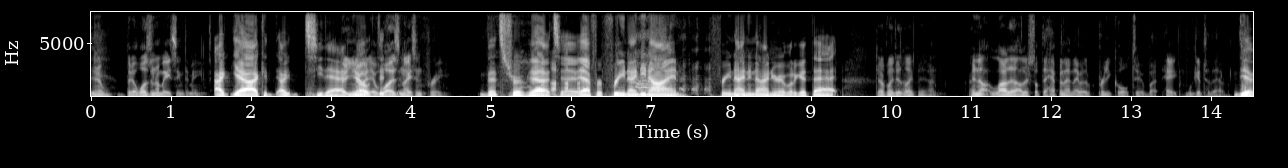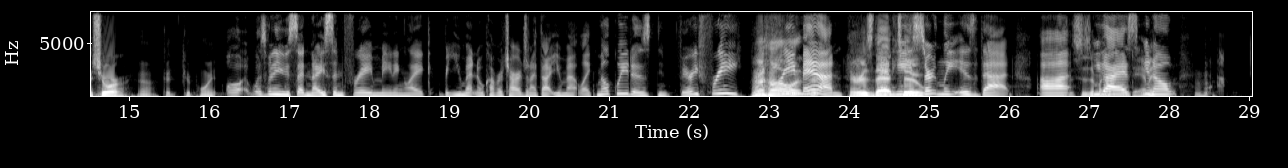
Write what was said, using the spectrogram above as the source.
you know, but it wasn't amazing to me. I yeah, I could I see that. But you you know, know, it th- was nice and free. That's true. Yeah, it's uh, yeah for free ninety nine. Free ninety nine. You're able to get that. Definitely did like that. And a lot of the other stuff that happened that night was pretty cool too. But hey, we'll get to that. Yeah, sure. Yeah, good good point. Well, it was funny you said nice and free, meaning like, but you meant no cover charge, and I thought you meant like milkweed is very free, very Well, free there- man. there is that and he too. certainly is that. Uh, This is you guys, damn you it. know,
